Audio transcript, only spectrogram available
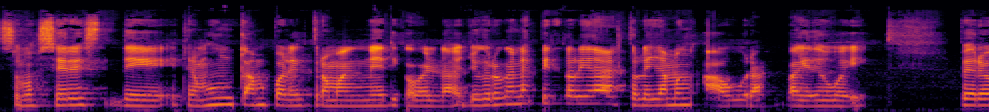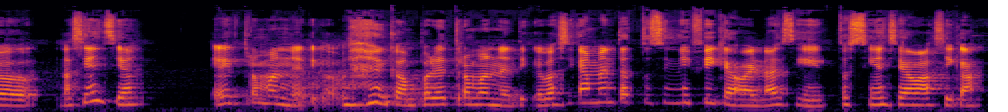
somos seres de, tenemos un campo electromagnético, ¿verdad? Yo creo que en la espiritualidad esto le llaman aura, by the way. Pero la ciencia, electromagnético, campo electromagnético. Y básicamente esto significa, ¿verdad? Si esto es ciencia básica,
